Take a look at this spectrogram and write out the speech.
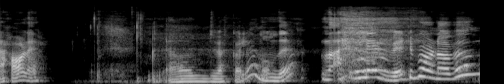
Jeg har det. Ja, du er ikke alene om det. Nei. Lever til barnehagen.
